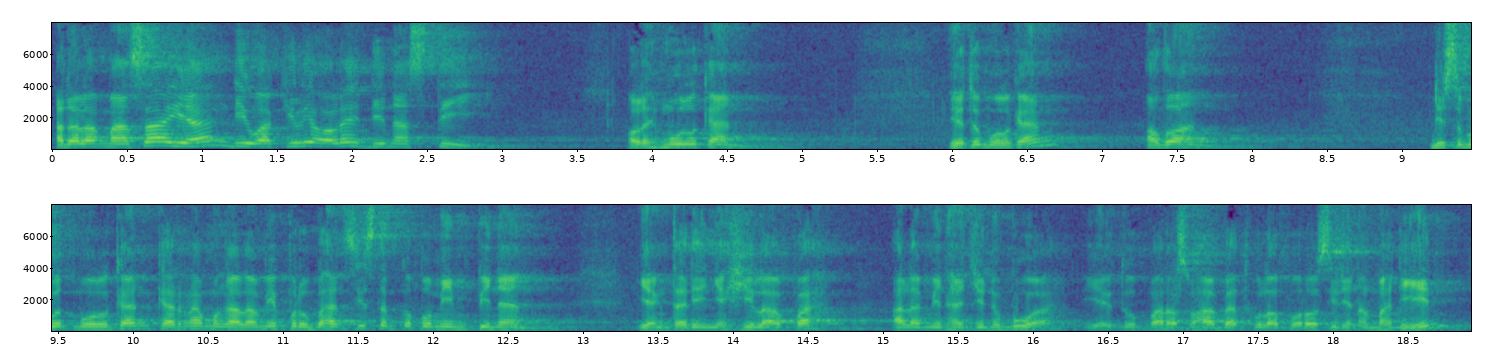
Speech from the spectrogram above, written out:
adalah masa yang diwakili oleh dinasti, oleh Mulkan, yaitu Mulkan Adhan. Disebut Mulkan karena mengalami perubahan sistem kepemimpinan yang tadinya khilafah ala minhaji nubuah, yaitu para sahabat khulafaur rasyidin al-mahdiin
